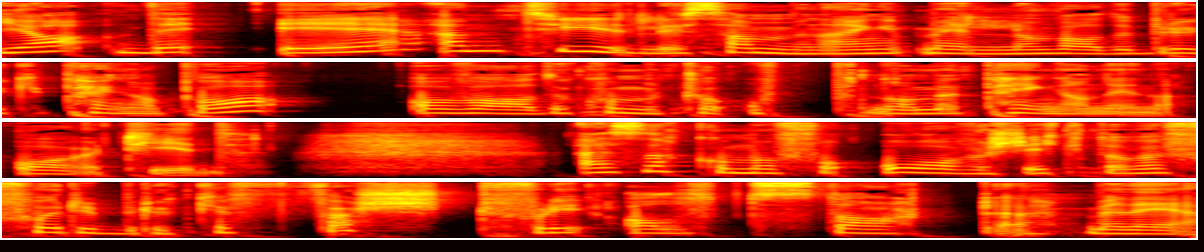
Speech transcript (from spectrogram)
Ja, det er en tydelig sammenheng mellom hva du bruker penger på, og hva du kommer til å oppnå med pengene dine over tid. Jeg snakker om å få oversikt over forbruket først, fordi alt starter med det.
